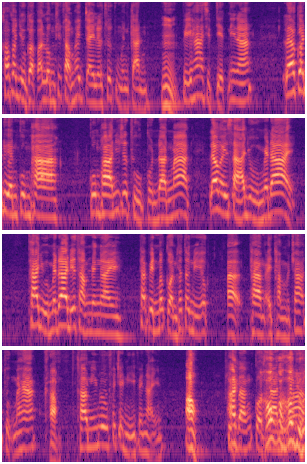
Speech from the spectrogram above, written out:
เขาก็อยู่กับอารมณ์ที่ทำให้ใจระทึกเหมือนกัน อืม ปี 57 นี่นะ แล้วก็เดือนกุมภากุมภานี่จะถูกกดดันมาก แล้วเมษาอยู่ไม่ได้ ถ้าอยู่ไม่ได้เดี๋ยวทำยังไง ถ้าเป็นเมื่อก่อนเขาต้องหนีออก อ่าทางไอ้ธรรมชาติถูกไหมฮะ ครับคราวนี้ไม่รู้เขาจะหนีไปไหน เอ้าผิดหวังกดดันเขาก็เขามาก อยู่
